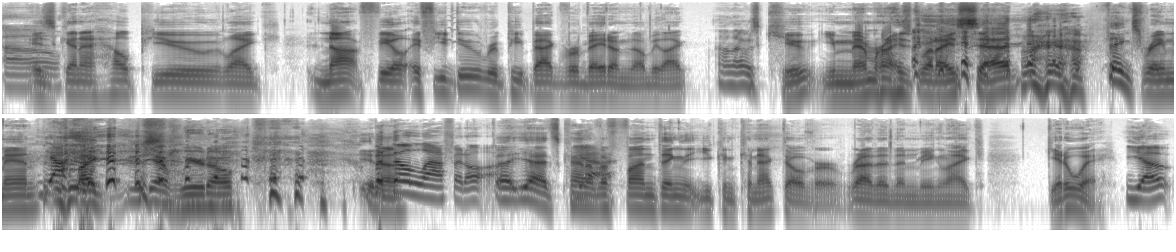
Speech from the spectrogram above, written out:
is Oh. gonna help you like not feel if you do repeat back verbatim, they'll be like, "Oh, that was cute. You memorized what I said. Oh, Thanks, Rain Man." Yeah. like Yeah, weirdo. you But know. they'll laugh it off. But yeah, it's kind of a fun thing that you can connect over rather than being like, "Get away." yep.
